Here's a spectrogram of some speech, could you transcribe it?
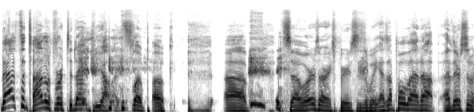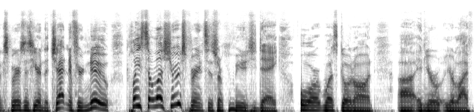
that's the title for tonight. Beyond slowpoke. Uh, so where's our experiences of the week? As I pull that up, uh, there's some experiences here in the chat, and if you're new, please tell us your experiences from Community Day or what's going on uh, in your your life.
